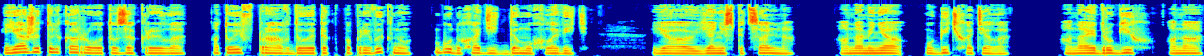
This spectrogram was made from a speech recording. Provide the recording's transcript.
Я же только роту закрыла, а то и вправду это попривыкну, буду ходить да мух ловить. Я... я не специально. Она меня убить хотела. Она и других, она...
